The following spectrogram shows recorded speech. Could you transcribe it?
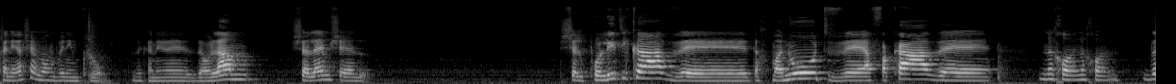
כנראה שהם לא מבינים כלום. זה כנראה, זה עולם שלם של של פוליטיקה ותחמנות והפקה ו... נכון, נכון. ו...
